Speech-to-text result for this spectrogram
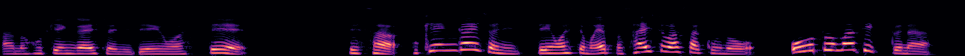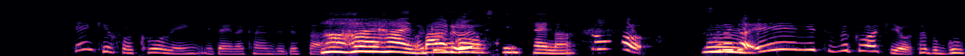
あの保険会社に電話して、でさ、保険会社に電話しても、やっぱ最初はさ、このオートマティックな、Thank you for calling みたいな感じでさ、あ、はいはい。番号をしてみたいな。そうそれがうん永遠に続くわけよ。多分 5,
